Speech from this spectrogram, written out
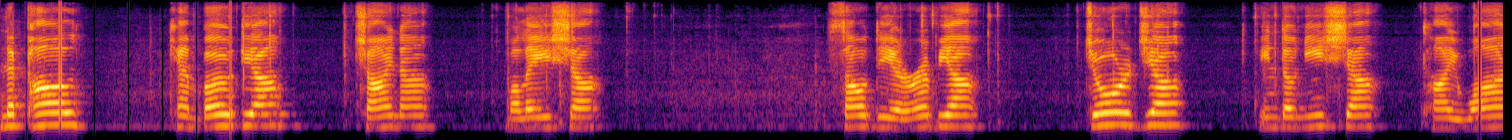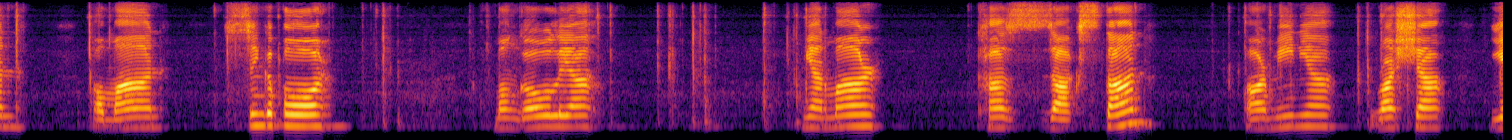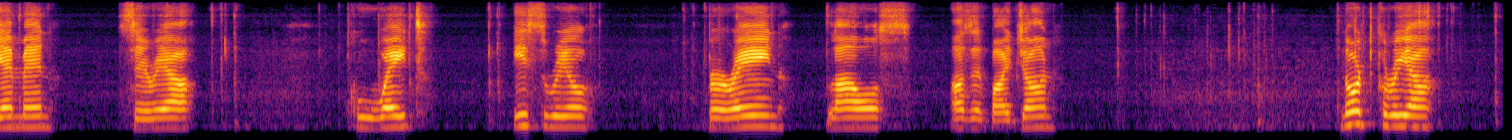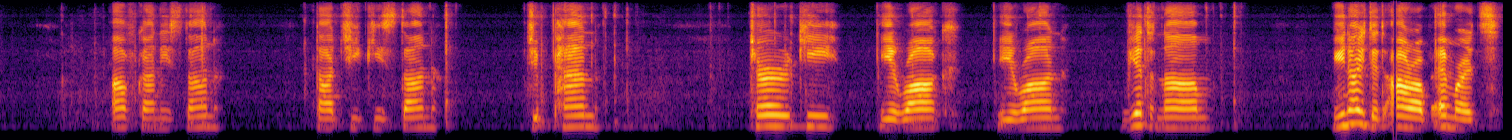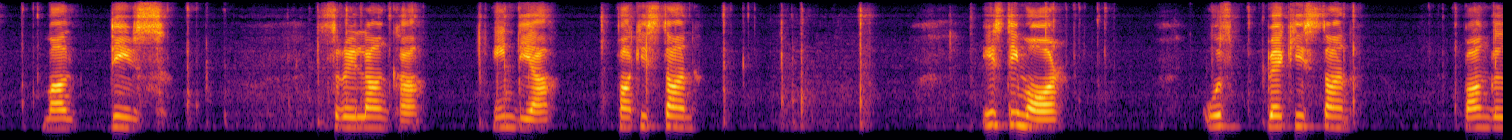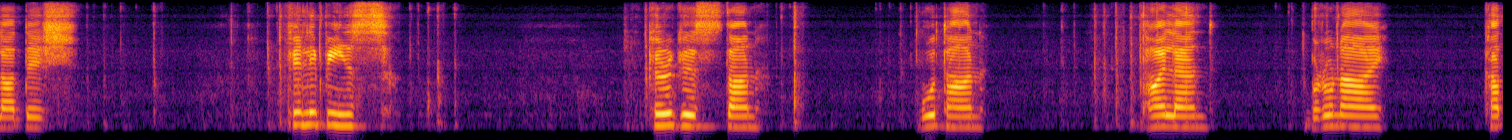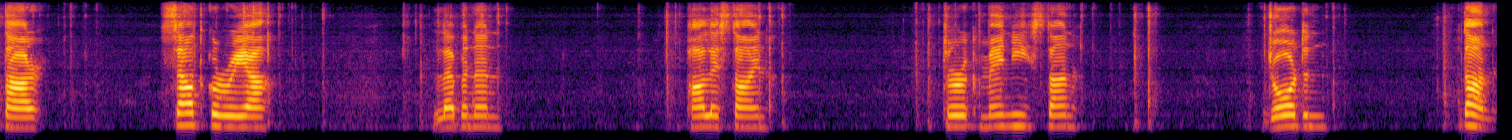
Nepal, Cambodia, China, Malaysia, Saudi Arabia, Georgia, Indonesia, Taiwan, Oman, Singapore, Mongolia, Myanmar, Kazakhstan, Armenia, Russia, Yemen, Syria, Kuwait, Israel, Bahrain, Laos, Azerbaijan, North Korea, Afghanistan, Tajikistan, Japan, Turkey, Iraq, Iran, Vietnam, United Arab Emirates, Maldives, Sri Lanka, India, Pakistan, East Timor, Uzbekistan, Bangladesh, Philippines, Kyrgyzstan, Bhutan, Thailand, Brunei, Qatar, South Korea, Lebanon, Palestine, Turkmenistan, Jordan, done.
